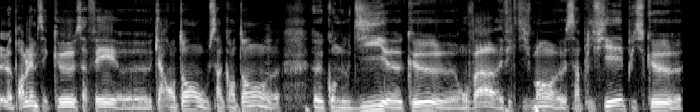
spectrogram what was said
le problème, c'est que ça fait euh, 40 ans ou 50 ans euh, euh, qu'on nous dit euh, que euh, on va effectivement euh, simplifier, puisque euh,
